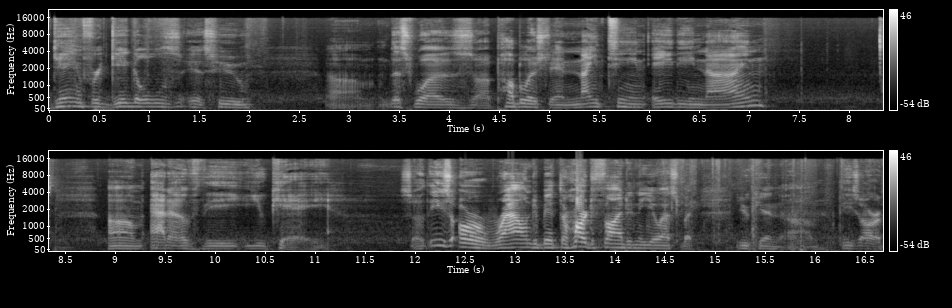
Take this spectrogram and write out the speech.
Game for Giggles is who um, this was uh, published in 1989 um, out of the UK. So these are around a bit. They're hard to find in the U.S., but you can. Um, these are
